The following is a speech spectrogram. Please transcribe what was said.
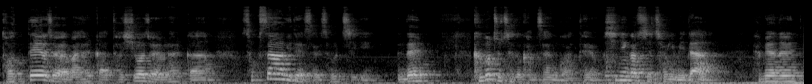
더 떼어져야만 할까, 더 씌워져야만 할까 속상하기도 했어요, 솔직히. 근데 그것조차도 감사한 것 같아요. 신인 가수 재청입니다. 하면은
